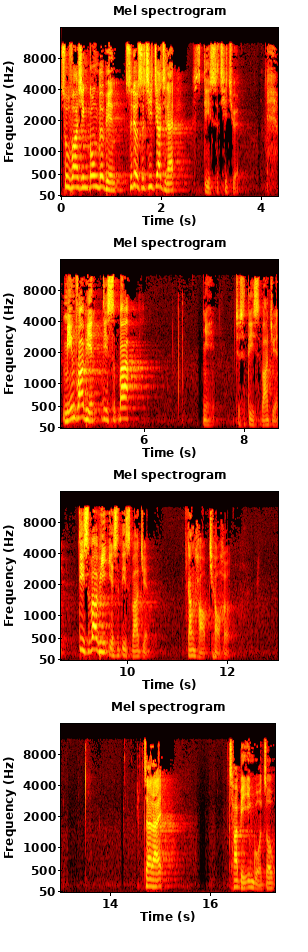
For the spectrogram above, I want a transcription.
触发性功德品十六十七加起来是第十七卷，民法品第十八，你就是第十八卷，第十八品也是第十八卷，刚好巧合。再来，差别因果周，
